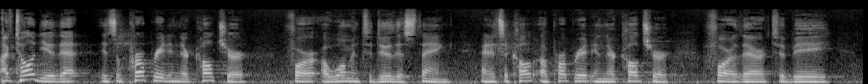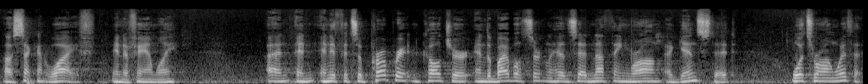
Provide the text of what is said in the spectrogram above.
I've told you that it's appropriate in their culture for a woman to do this thing, and it's appropriate in their culture for there to be a second wife in a family. And, and, and if it's appropriate in culture, and the Bible certainly had said nothing wrong against it, what's wrong with it?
